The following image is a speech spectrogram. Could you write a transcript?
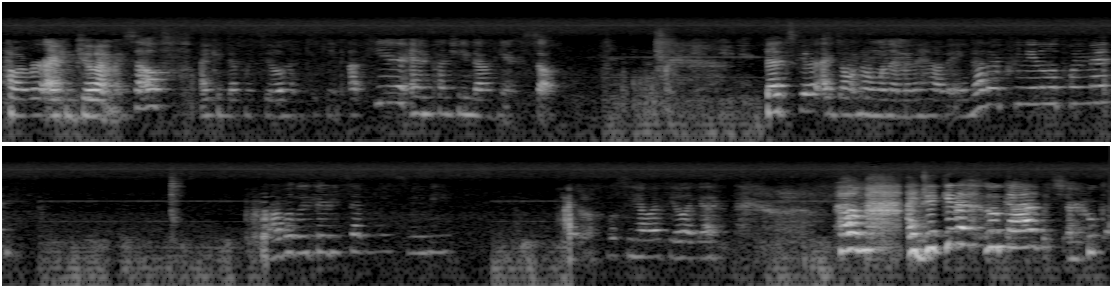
However, I can feel that myself. I can definitely feel him kicking up here and punching down here. So that's good. I don't know when I'm going to have another prenatal appointment. Probably 37 weeks, maybe. I don't know. We'll see how I feel, I guess. Um, I did get a Haakaa, which or Haakaa,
